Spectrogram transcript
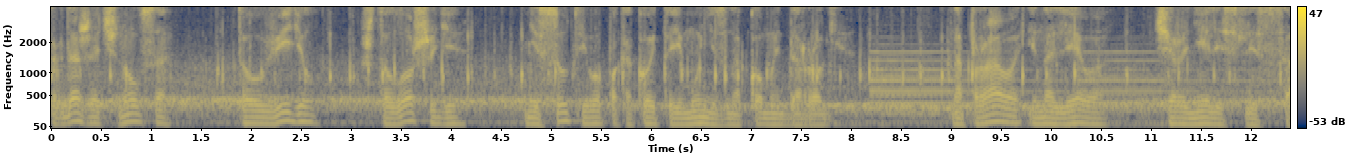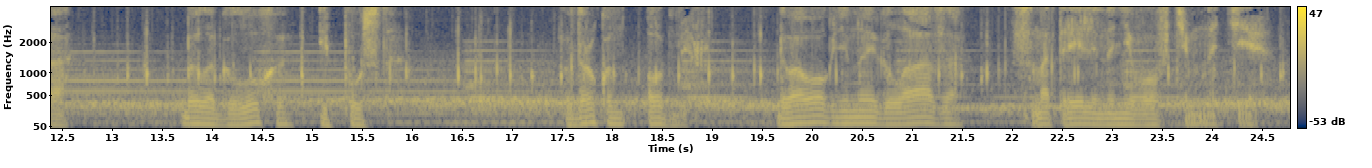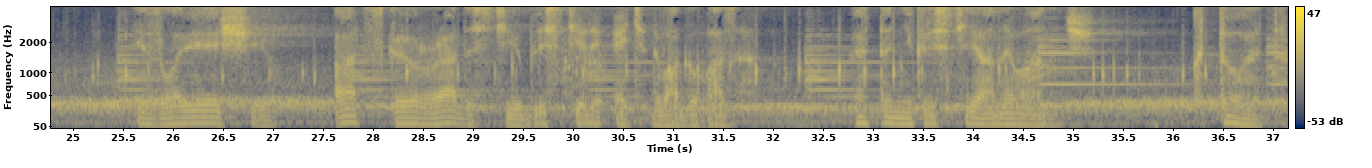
Когда же очнулся, то увидел, что лошади несут его по какой-то ему незнакомой дороге. Направо и налево чернелись леса, было глухо и пусто. Вдруг он обмер, Два огненные глаза смотрели на него в темноте. И зловещую, адскую радостью блестели эти два глаза. Это не Крестьян Иванович. Кто это?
